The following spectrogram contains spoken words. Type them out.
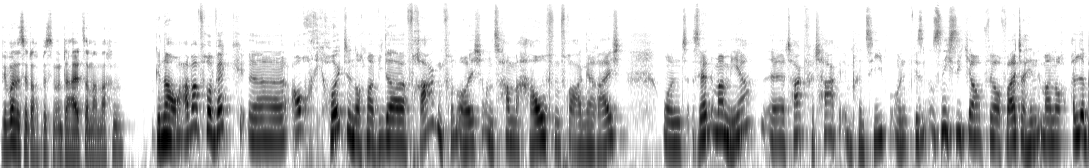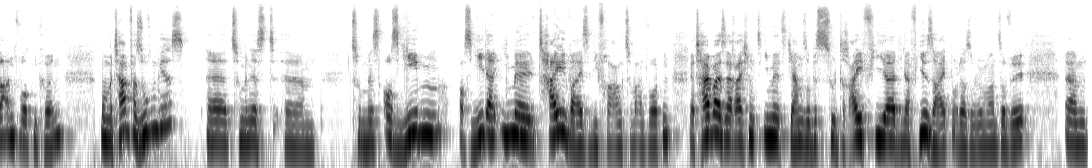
wir wollen es ja doch ein bisschen unterhaltsamer machen. Genau, aber vorweg, äh, auch heute noch mal wieder Fragen von euch. Uns haben Haufen Fragen erreicht. Und es werden immer mehr, äh, Tag für Tag im Prinzip. Und wir sind uns nicht sicher, ob wir auch weiterhin immer noch alle beantworten können. Momentan versuchen wir es, äh, zumindest ähm, zumindest aus jedem, aus jeder E-Mail teilweise die Fragen zu beantworten. Ja, teilweise erreichen uns E-Mails, die haben so bis zu drei, vier, DIN A4 Seiten oder so, wenn man so will. Ähm,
